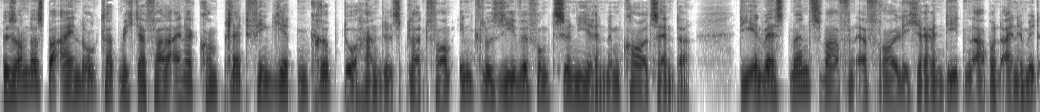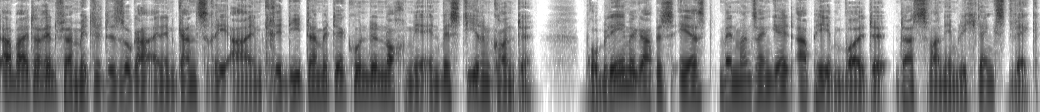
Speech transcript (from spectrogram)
Besonders beeindruckt hat mich der Fall einer komplett fingierten Kryptohandelsplattform inklusive funktionierendem Callcenter. Die Investments warfen erfreuliche Renditen ab und eine Mitarbeiterin vermittelte sogar einen ganz realen Kredit, damit der Kunde noch mehr investieren konnte. Probleme gab es erst, wenn man sein Geld abheben wollte, das war nämlich längst weg.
